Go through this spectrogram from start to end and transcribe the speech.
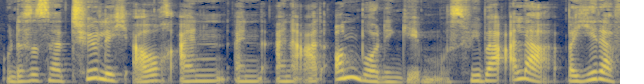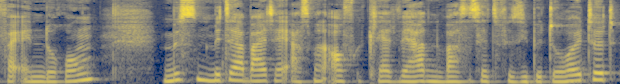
Und dass es natürlich auch ein, ein, eine Art Onboarding geben muss. Wie bei aller, bei jeder Veränderung müssen Mitarbeiter erstmal aufgeklärt werden, was es jetzt für sie bedeutet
